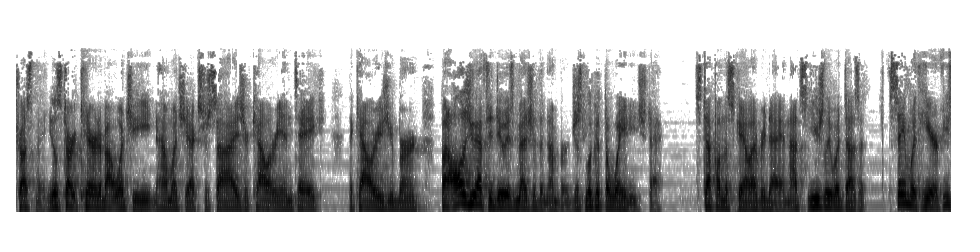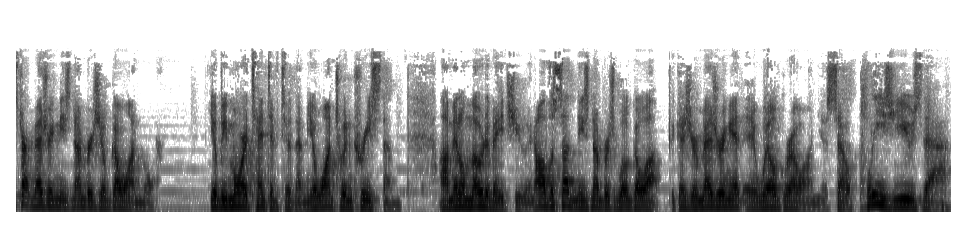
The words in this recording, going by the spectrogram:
Trust me, you'll start caring about what you eat and how much you exercise, your calorie intake, the calories you burn. But all you have to do is measure the number. Just look at the weight each day. Step on the scale every day. And that's usually what does it. Same with here. If you start measuring these numbers, you'll go on more. You'll be more attentive to them. You'll want to increase them. Um, it'll motivate you. And all of a sudden, these numbers will go up because you're measuring it. It will grow on you. So please use that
